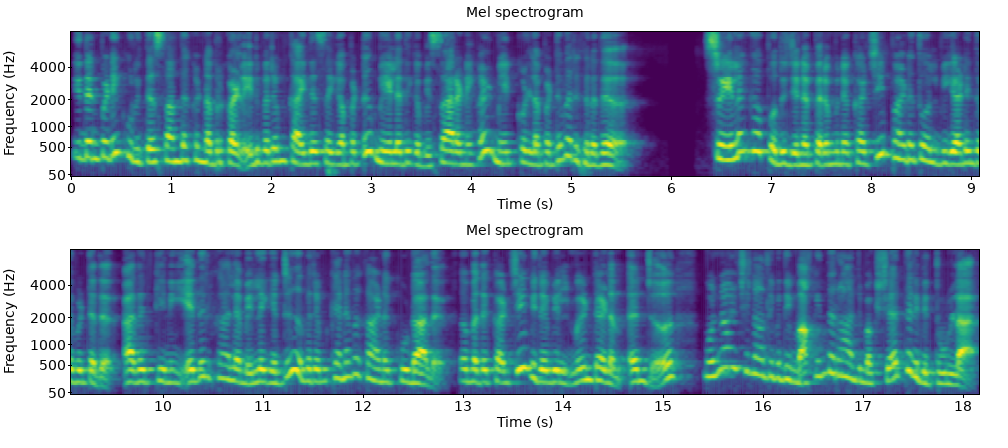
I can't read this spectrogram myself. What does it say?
இதன்படி குறித்த சந்தக நபர்கள் இருவரும் கைது செய்யப்பட்டு மேலதிக விசாரணைகள் மேற்கொள்ளப்பட்டு வருகிறது. ஸ்ரீலங்கா பொதுஜன பெருமுன கட்சி படுதோல்வி அடைந்துவிட்டது. அதற்கு இனி எதிர்காலம் இல்லை என்று இவரும் கனவு காணக்கூடாது. எமது கட்சி விரைவில் மீண்டெழும் என்று முன்னாள் ஜனாதிபதி மஹிந்த ராஜபக்ஷ தெரிவித்துள்ளார்.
